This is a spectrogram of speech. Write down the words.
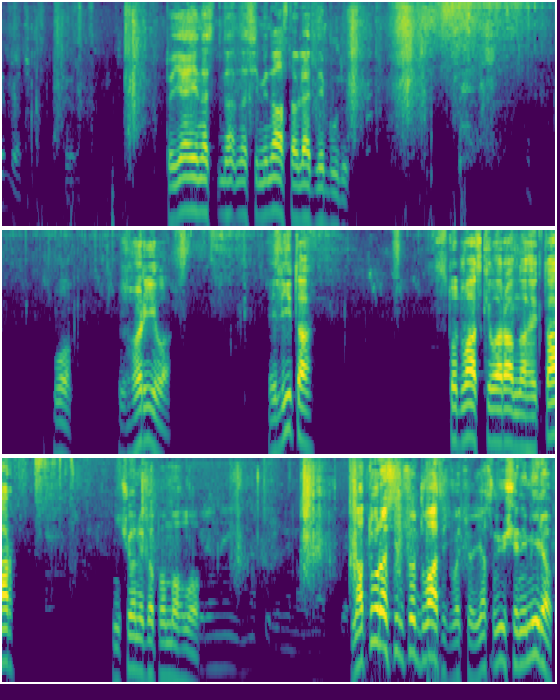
я бачу. То я її на, на, на сіміна оставляти не буду. О, згоріла. Еліта. 120 кг на гектар. Нічого не допомогло. Натура 720 оцю. Я свою ще не міряв.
